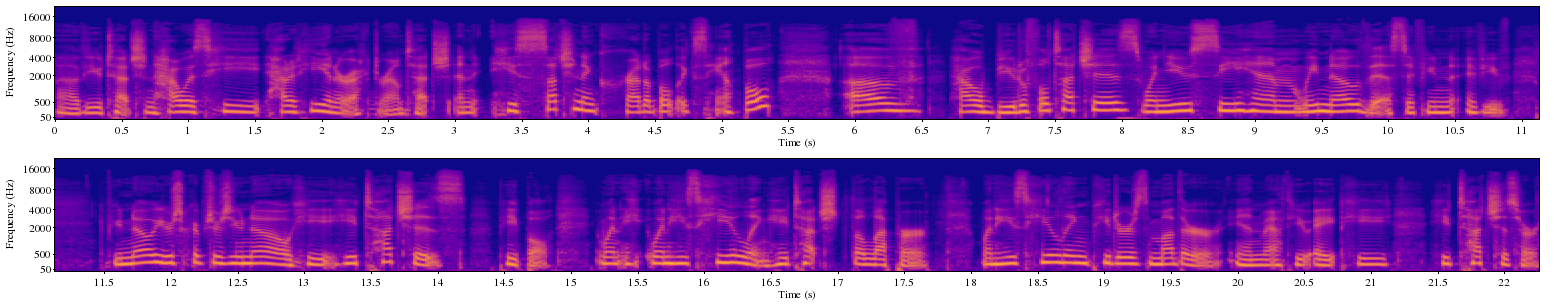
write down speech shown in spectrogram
uh, view touch and how is he how did he interact around touch and he's such an incredible example of how beautiful touch is. When you see him we know this. If you if you've if you know your scriptures you know he he touches people. When he, when he's healing he touched the leper. When he's healing Peter's mother in Matthew 8 he he touches her.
